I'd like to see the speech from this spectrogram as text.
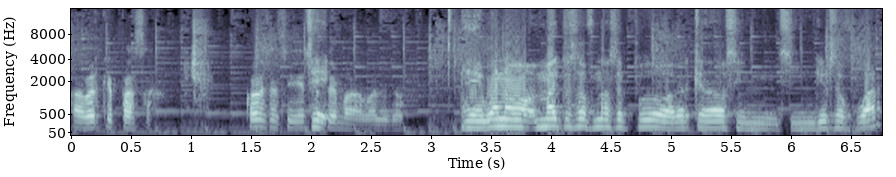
A ver qué pasa. ¿Cuál es el siguiente Sí. tema, Valedor? Eh, bueno, Microsoft no se pudo haber quedado sin, sin Gears of War.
